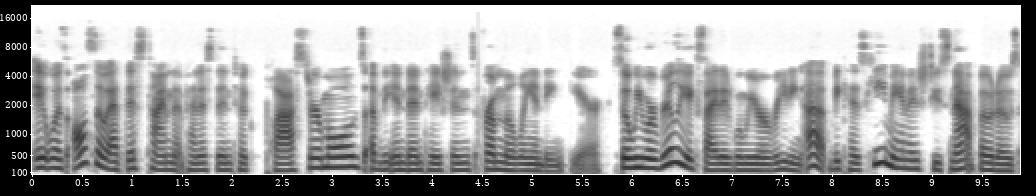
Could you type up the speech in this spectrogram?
It was also at this time that Penniston took plaster molds of the indentations from the landing gear. So we were really excited when we were reading up because he managed to snap photos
